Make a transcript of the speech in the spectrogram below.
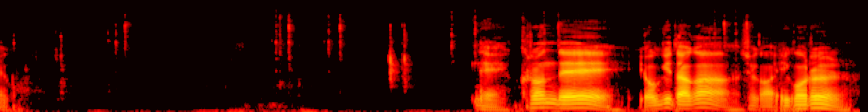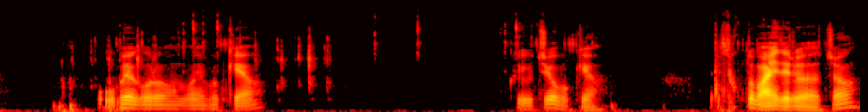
아이고. 네, 그런데 여기다가 제가 이거를 500으로 한번 해볼게요. 그리고 찍어볼게요. 네, 속도 많이 느려졌죠?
